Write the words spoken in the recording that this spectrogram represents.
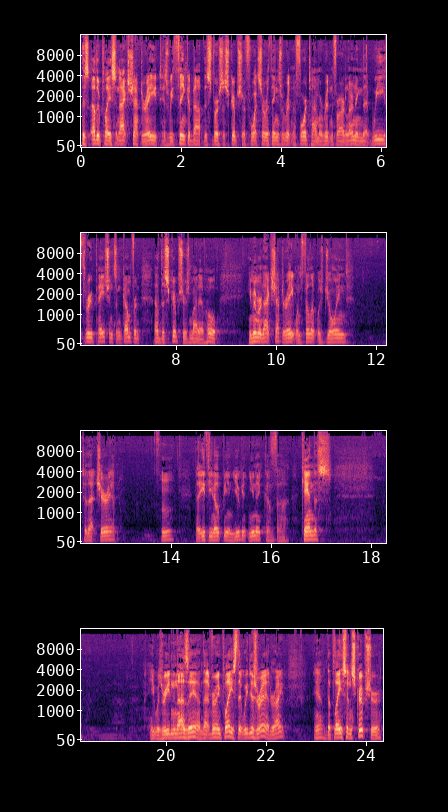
this other place in Acts chapter 8 as we think about this verse of Scripture for whatsoever things were written aforetime were written for our learning, that we, through patience and comfort of the Scriptures, might have hope. You remember in Acts chapter 8 when Philip was joined to that chariot? Hmm? The Ethiopian eunuch of uh, Candace? He was reading in Isaiah, that very place that we just read, right? Yeah, the place in Scripture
